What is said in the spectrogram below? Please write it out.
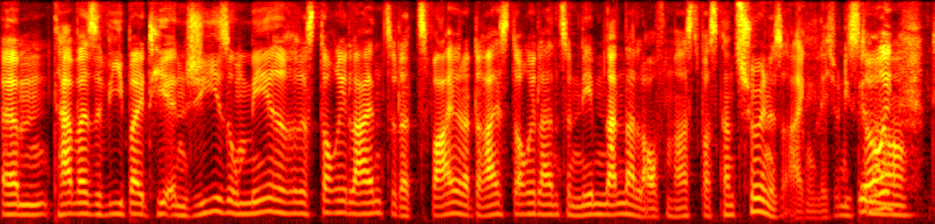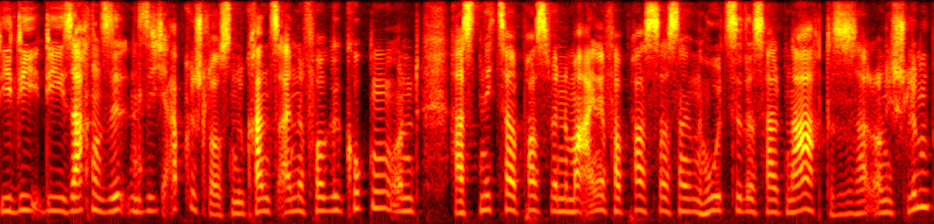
ähm, teilweise wie bei TNG so mehrere Storylines oder zwei oder drei Storylines so nebeneinander laufen hast, was ganz schön ist eigentlich. Und die Story, Genau. die, die, die Sachen sind in sich abgeschlossen. Du kannst eine Folge gucken und hast nichts verpasst. Wenn du mal eine verpasst hast, dann holst du das halt nach. Das ist halt auch nicht schlimm,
